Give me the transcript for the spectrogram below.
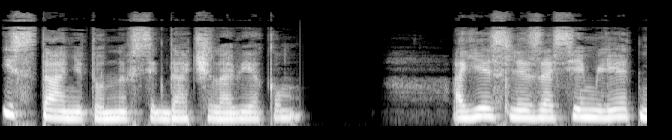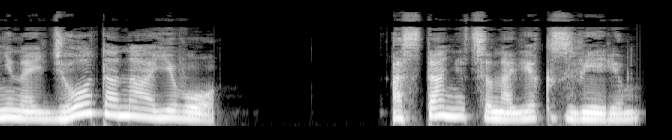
и станет он навсегда человеком. А если за семь лет не найдет она его, останется навек зверем.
